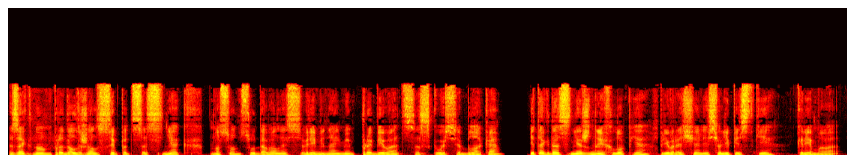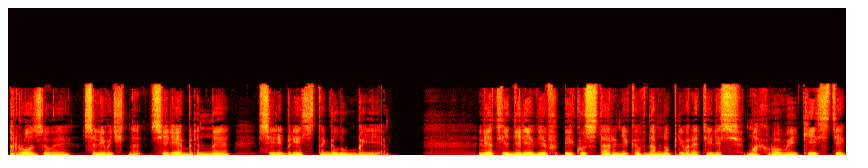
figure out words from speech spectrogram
За окном продолжал сыпаться снег, но солнцу удавалось временами пробиваться сквозь облака, и тогда снежные хлопья превращались в лепестки кремово-розовые, сливочно-серебряные, серебристо-голубые. Ветви деревьев и кустарников давно превратились в махровые кисти,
